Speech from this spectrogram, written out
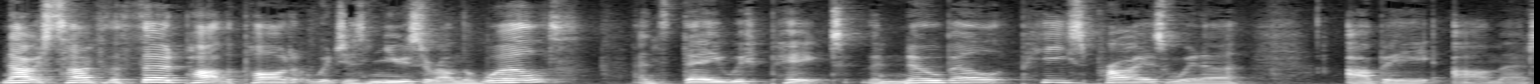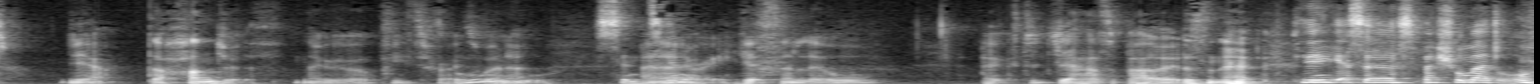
Now it's time for the third part of the pod, which is news around the world. And today we've picked the Nobel Peace Prize winner, Abiy Ahmed. Yeah, the hundredth Nobel Peace Prize winner. Ooh, I know, Centenary. Uh, gets a little extra jazz about it, doesn't it? Do you think it gets a special medal?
